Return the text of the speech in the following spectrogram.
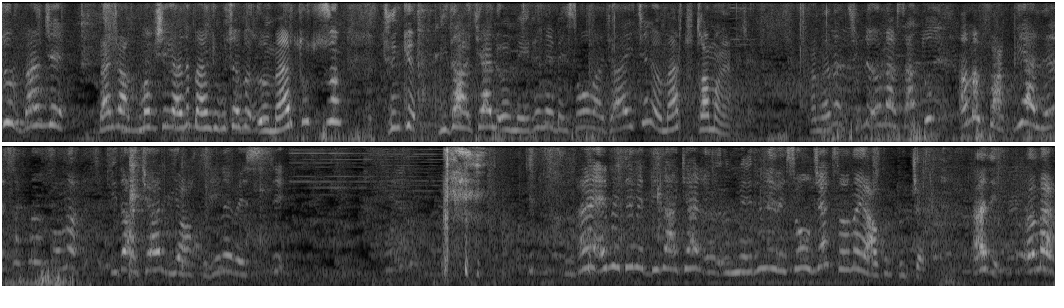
dur bence bence aklıma bir şey geldi. Bence bu sefer Ömer tutsun. Çünkü bir dahaki el Ömer'in ebesi olacağı için Ömer tutamayacak. Anladın? Şimdi Ömer sen tut ama farklı yerlere saklan sonra bir dahaki el Yakup'un ebesi. ha, evet evet bir dahaki el Ömer'in ebesi olacak sonra Yakup tutacak. Hadi Ömer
